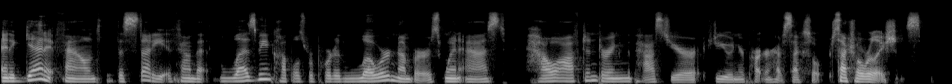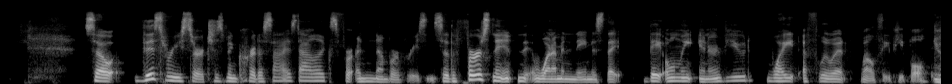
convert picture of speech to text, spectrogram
And again, it found the study, it found that lesbian couples reported lower numbers when asked how often during the past year do you and your partner have sexual sexual relations. So this research has been criticized, Alex, for a number of reasons. So the first name, one I'm going to name is that they only interviewed white, affluent, wealthy people.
